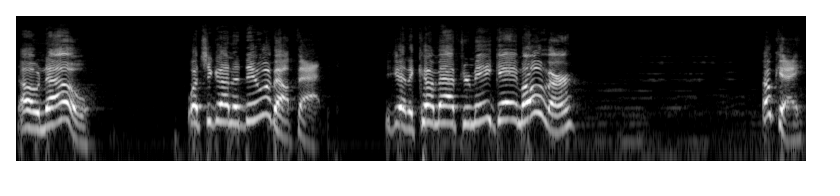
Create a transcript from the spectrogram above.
Oh no! What you gonna do about that? You gonna come after me? Game over? Okay.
